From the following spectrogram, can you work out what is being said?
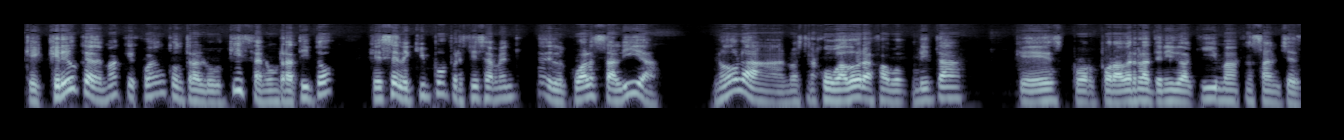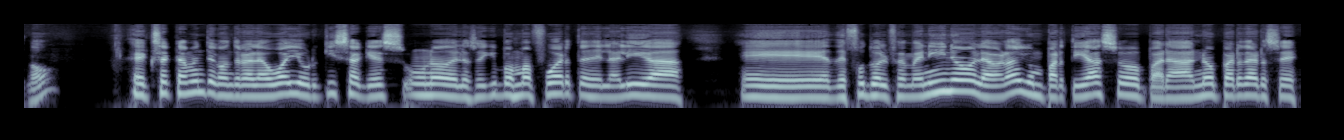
que creo que además que juegan contra el Urquiza en un ratito, que es el equipo precisamente del cual salía ¿no? la, nuestra jugadora favorita que es por, por haberla tenido aquí, Marta Sánchez, ¿no? Exactamente, contra la Guaya Urquiza, que es uno de los equipos más fuertes de la liga eh, de fútbol femenino. La verdad que un partidazo para no perderse.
